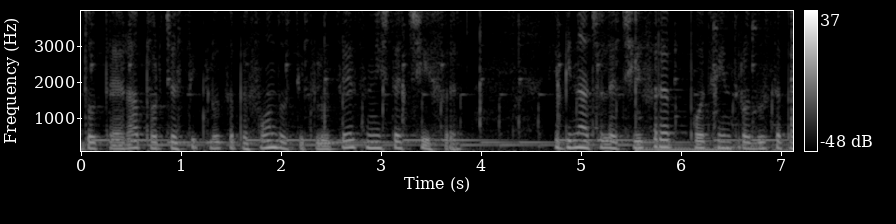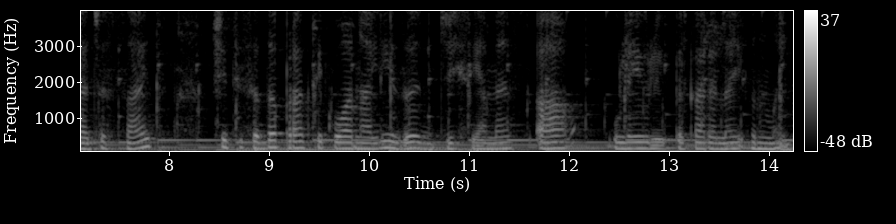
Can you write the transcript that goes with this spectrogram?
dotera, pe orice sticluță, pe fundul sticluței, sunt niște cifre. E bine, acele cifre pot fi introduse pe acest site și ți se dă practic o analiză GCMS a uleiului pe care l-ai în mâini.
